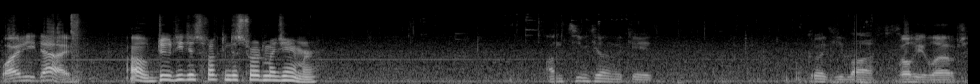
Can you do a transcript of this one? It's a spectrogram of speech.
Why did he die? Oh, dude, he just fucking destroyed my jammer. I'm team killing the kid. Good, he left. Well, he left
